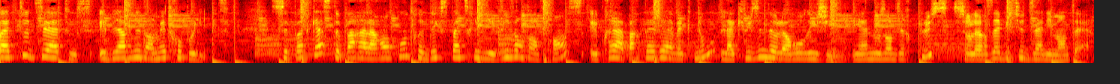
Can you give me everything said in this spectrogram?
Hello à toutes et à tous et bienvenue dans Métropolite. Ce podcast part à la rencontre d'expatriés vivant en France et prêts à partager avec nous la cuisine de leur origine et à nous en dire plus sur leurs habitudes alimentaires.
